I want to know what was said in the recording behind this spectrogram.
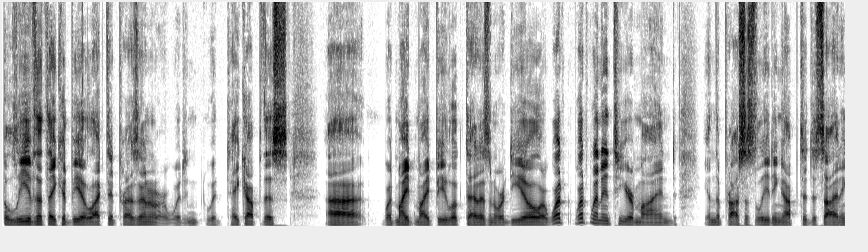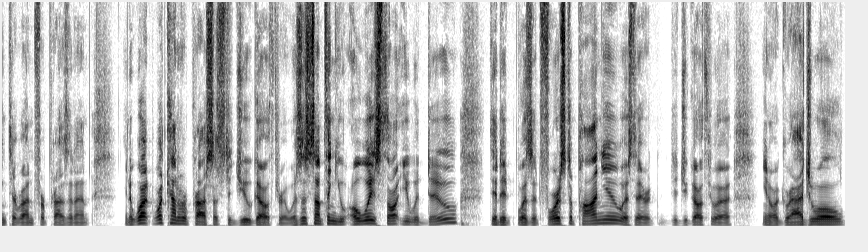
believe that they could be elected president or would would take up this uh, what might might be looked at as an ordeal or what what went into your mind in the process leading up to deciding to run for president? You know what what kind of a process did you go through? Was this something you always thought you would do? Did it was it forced upon you? Was there did you go through a you know a gradual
